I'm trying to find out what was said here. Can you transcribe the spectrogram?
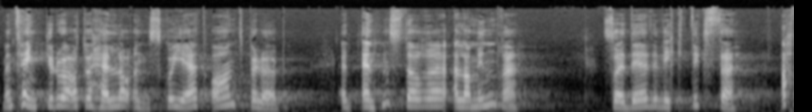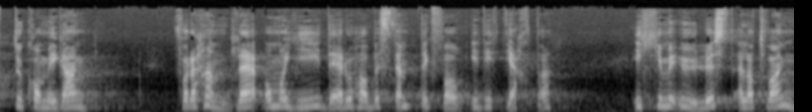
men tenker du at du heller ønsker å gi et annet beløp, enten større eller mindre, så er det det viktigste at du kommer i gang. For det handler om å gi det du har bestemt deg for i ditt hjerte ikke med ulyst eller tvang,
